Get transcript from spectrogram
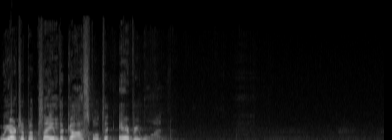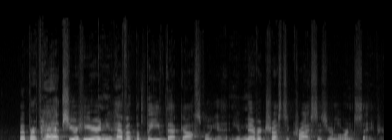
We are to proclaim the gospel to everyone. But perhaps you're here and you haven't believed that gospel yet. You've never trusted Christ as your Lord and Savior.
